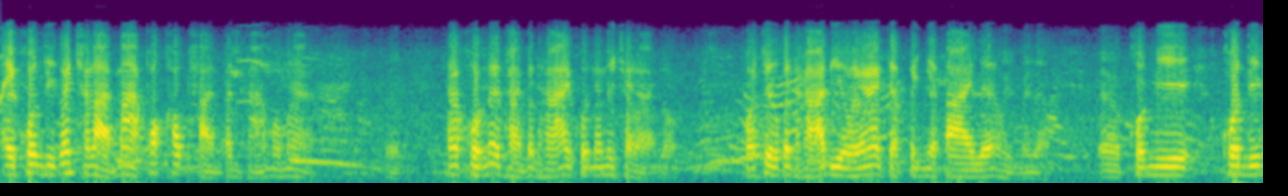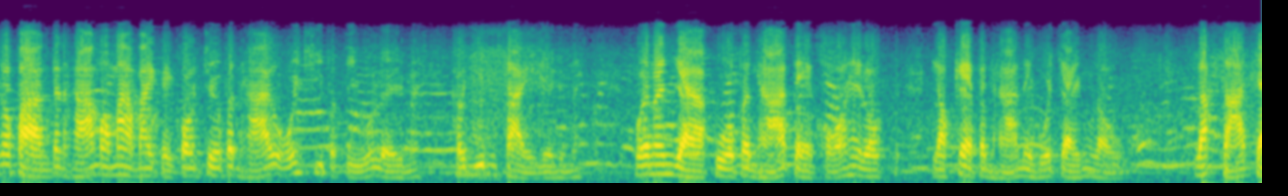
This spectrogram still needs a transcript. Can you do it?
ไอ้คนที่เขาฉลาดมากเพราะเขาผ่านปัญหามามากถ้าคนไม่ผ่านปัญหาไอ้คนนั้นไม่ฉลาดหรอกพอเจอปัญหาเดียวนะจะเป็นจะตายแล้วเห็นไหมล่ะเอคนมีคนที่เขาผ่านปัญหามามากมายไก่กองเจอปัญหาโอ้ยขี้ประติ๋วเลยเห็นไหมเขายิ้มใส่เลยเห็นไหมเพราะนั้นอย่ากลัวปัญหาแต่ขอให้เราเราแก้ปัญหาในหัวใจของเรา รักษาใจ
